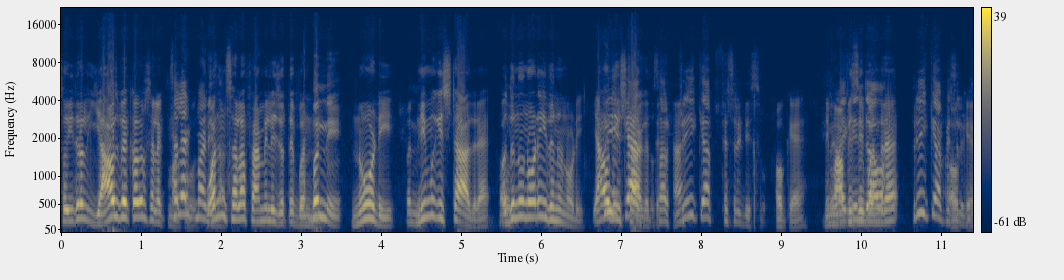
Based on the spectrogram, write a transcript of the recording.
ಸೊ ಇದ್ರಲ್ಲಿ ಯಾವ್ದು ಬೇಕಾದ್ರೂ ಸೆಲೆಕ್ಟ್ Select ಮಾಡಿ ಸಲ ಒಂದ್ಸಲ ಫ್ಯಾಮಿಲಿ ಜೊತೆ ಬನ್ನಿ. ನೋಡಿ ನಿಮ್ಗೆ ಇಷ್ಟ ಆದ್ರೆ ಅದನ್ನು ನೋಡಿ ಇದನ್ನು ನೋಡಿ. ಯಾವ್ದು ಇಷ್ಟ ಆಗುತ್ತೆ? Sir free cab facilities okay ನಿಮ್ಮ ಆಫೀಸಿಗೆ ಬಂದ್ರೆ free okay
